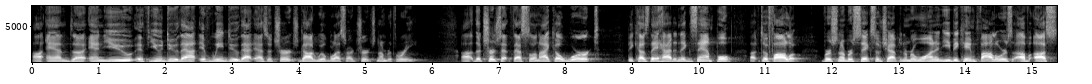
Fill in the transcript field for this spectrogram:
uh, and, uh, and you, if you do that, if we do that as a church, God will bless our church. Number three, uh, the church at Thessalonica worked because they had an example uh, to follow. Verse number six of chapter number one, and ye became followers of us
